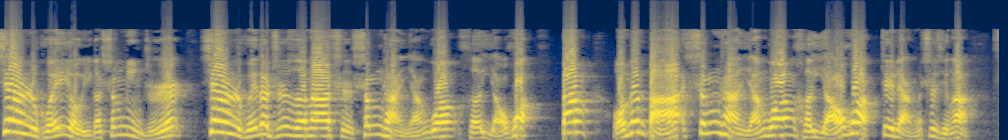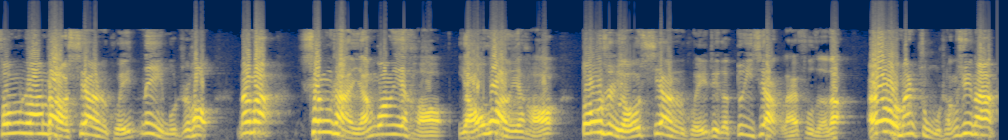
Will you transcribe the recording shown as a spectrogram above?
向日葵有一个生命值，向日葵的职责呢是生产阳光和摇晃。当我们把生产阳光和摇晃这两个事情啊封装到向日葵内部之后，那么生产阳光也好，摇晃也好，都是由向日葵这个对象来负责的。而我们主程序呢，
